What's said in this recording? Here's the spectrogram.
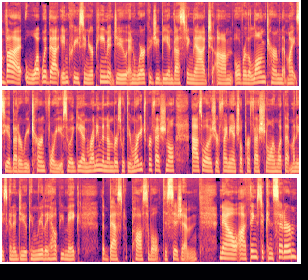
But what would that increase in your payment do, and where could you be investing that um, over the long term that might see a better return for you? So, again, running the numbers with your mortgage professional as well as your financial professional and what that money is going to do can really help you make the best possible decision. Now, uh, things to consider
